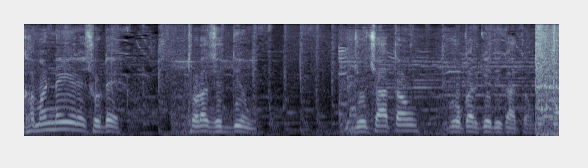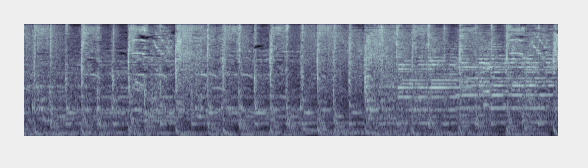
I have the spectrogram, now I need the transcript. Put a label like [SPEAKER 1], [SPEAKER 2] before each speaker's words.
[SPEAKER 1] घमंड नहीं है रे छोटे। थोड़ा जिद्दी हूँ। जो चाहता हूँ, वो करके दिखाता हूँ।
